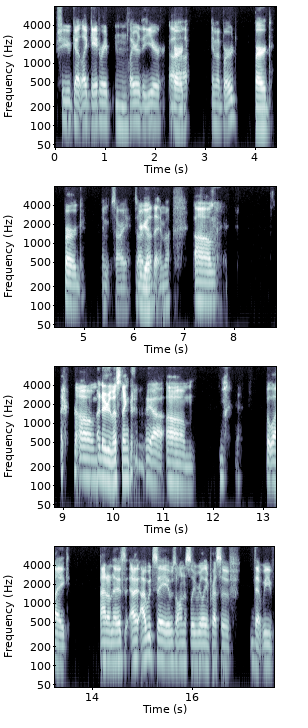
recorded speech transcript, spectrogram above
She got like Gatorade mm-hmm. Player of the Year. Berg. Uh, Emma Bird. Berg. Berg. I'm sorry, sorry about that, Emma. Um, um, I know you're listening. Yeah. Um, but like, I don't know. It's I, I would say it was honestly really impressive that we've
